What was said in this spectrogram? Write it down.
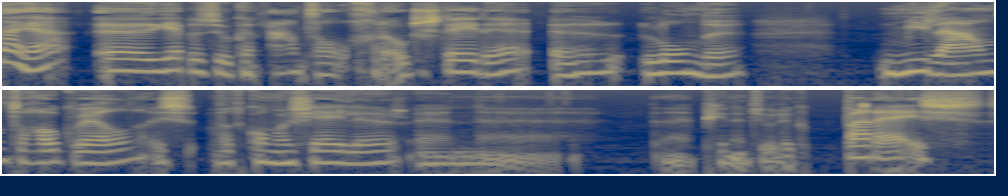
nou ja, eh, je hebt natuurlijk een aantal grote steden. Hè? Eh, Londen, Milaan toch ook wel, is wat commerciëler. En eh, dan heb je natuurlijk Parijs.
